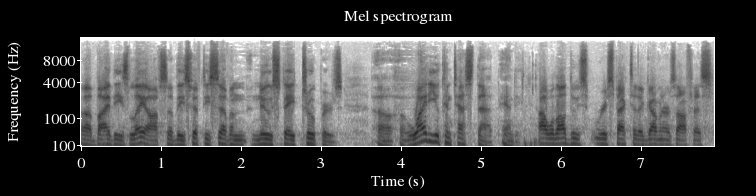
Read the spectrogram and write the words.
uh, by these layoffs of these 57 new state troopers. Uh, why do you contest that, Andy? Uh, with all due respect to the governor's office,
